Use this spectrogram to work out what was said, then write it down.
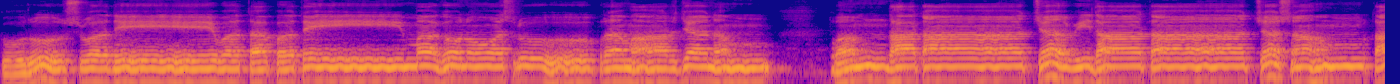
कुरुष्व देव तपते मघोनोऽश्रुप्रमार्जनम् त्वं धाता च विधाता च संता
